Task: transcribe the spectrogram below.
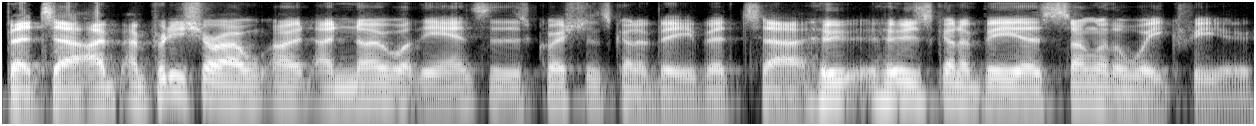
but uh, I'm, I'm pretty sure I, I, I know what the answer to this question is going to be. But uh, who who's going to be a song of the week for you?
